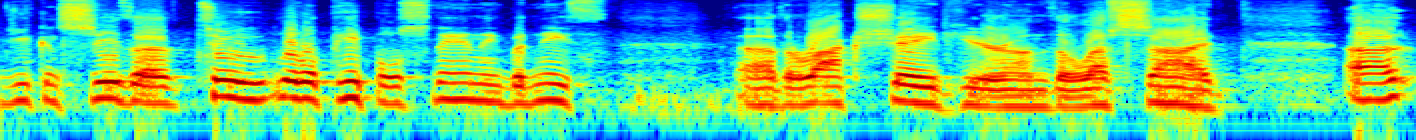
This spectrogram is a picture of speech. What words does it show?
you can see the two little people standing beneath uh, the rock shade here on the left side. Uh,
